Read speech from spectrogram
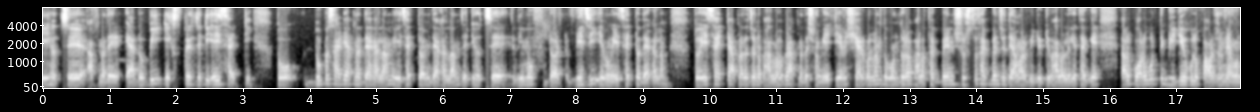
এই হচ্ছে আপনাদের অ্যাডোবি এক্সপ্রেস যেটি এই সাইটটি তো দুটো সাইটই আপনার দেখালাম, এই সাইটটাও আমি দেখালাম, যেটি হচ্ছে রিমুভ ডট বিজি এবং এই সাইটটাও দেখালাম। তো এই সাইটটা আপনাদের জন্য ভালো হবে, আপনাদের সঙ্গে এটি আমি শেয়ার করলাম। তো বন্ধুরা, ভালো থাকবেন, সুস্থ থাকবেন। যদি আমার ভিডিওটি ভালো লেগে থাকে, তাহলে পরবর্তী ভিডিওগুলো পাওয়ার জন্য এমন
